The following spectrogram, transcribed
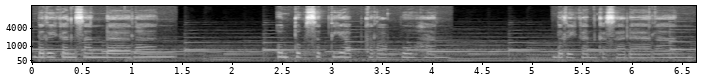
Berikan sandaran untuk setiap kerapuhan, berikan kesadaran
